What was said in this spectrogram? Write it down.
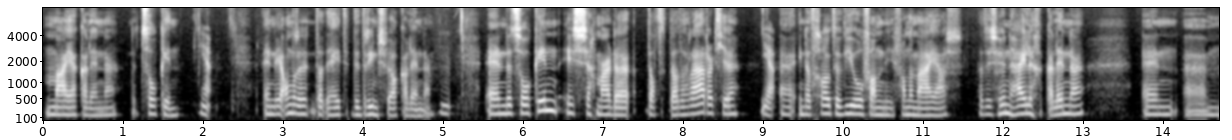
Maya-kalender, de Tzolkin. Ja. En die andere, dat heet de Dreamspelkalender. Hm. En de Tzolkin is zeg maar de, dat, dat radertje Ja. eh, in dat grote wiel van, die, van de Maya's. Dat is hun heilige kalender. En ehm,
